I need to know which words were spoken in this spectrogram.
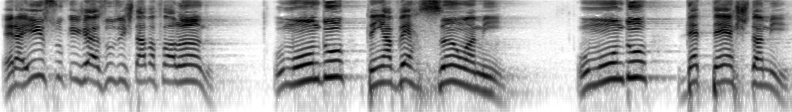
Era isso que Jesus estava falando. O mundo tem aversão a mim. O mundo detesta-me.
